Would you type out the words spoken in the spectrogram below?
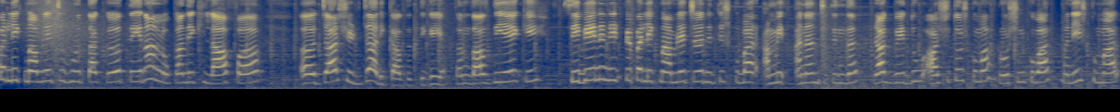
ਪੇਪਰ ਲੀਕ ਮਾਮਲੇ 'ਚ ਹੁਣ ਤੱਕ 13 ਲੋਕਾਂ ਦੇ ਖਿਲਾਫ ਚਾਰ ਜਾਰੀ ਕਰ ਦਿੱਤੀ ਗਈ ਹੈ। ਤੁਹਾਨੂੰ ਦੱਸ ਦਈਏ ਕਿ ਸੀਬੀਆਈ ਨੇ ਨੀਟ ਪੇਪਰ ਲੀਕ ਮਾਮਲੇ 'ਚ ਨਿਤਿਸ਼ ਕੁਮਾਰ, ਅਮਿਤ, ਅਨੰਤ, ਜਤਿੰਦਰ ਰਗਵੇਦੂ ਆਸ਼ੂਤੋਸ਼ ਕੁਮਾਰ, ਰੋਸ਼ਨ ਕੁਮਾਰ, ਮਨੀਸ਼ ਕੁਮਾਰ,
